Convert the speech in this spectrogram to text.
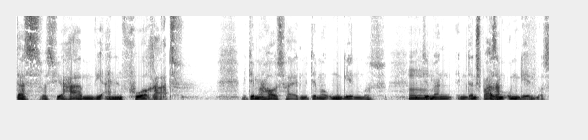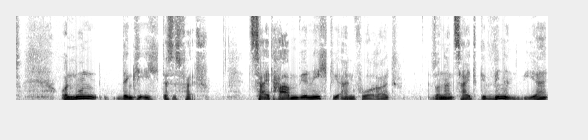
das, was wir haben, wie einen Vorrat, mit dem man haushalten, mit dem man umgehen muss, mhm. mit dem man eben dann sparsam umgehen muss. Und nun denke ich, das ist falsch. Zeit haben wir nicht wie einen Vorrat, sondern Zeit gewinnen wir,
